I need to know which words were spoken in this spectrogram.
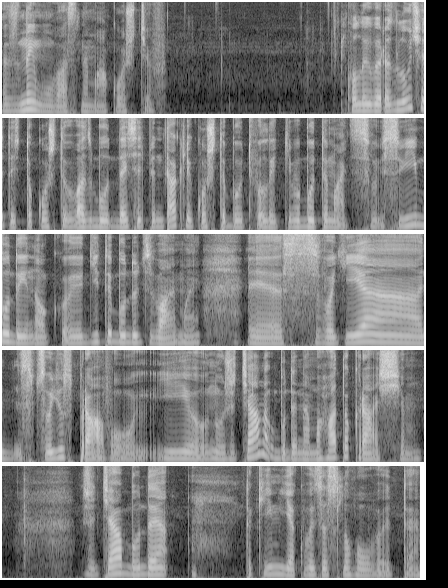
З ним у вас нема коштів. Коли ви розлучитесь, то кошти у вас будуть 10 пентаклів, кошти будуть великі. Ви будете мати свій будинок, е, діти будуть з вами, е, своє, свою справу. І ну, життя буде набагато кращим. Життя буде таким, як ви заслуговуєте.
